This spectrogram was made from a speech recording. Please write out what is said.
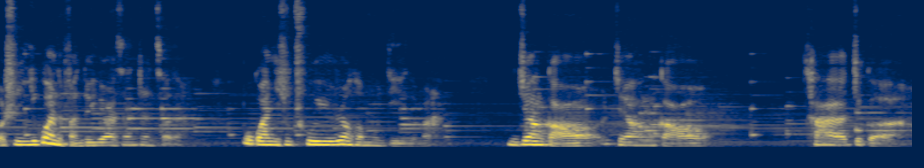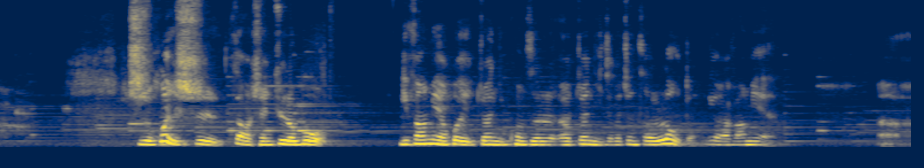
我是一贯的反对 U 二三政策的，不管你是出于任何目的，对吧？你这样搞，这样搞，他这个只会是造成俱乐部一方面会钻你控制呃钻你这个政策的漏洞，另外一方面，呃。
